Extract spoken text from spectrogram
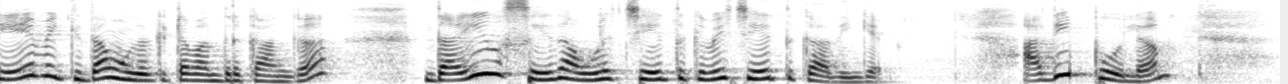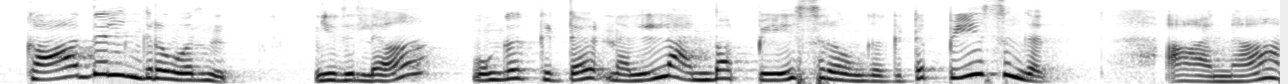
தேவைக்கு தான் உங்ககிட்ட வந்திருக்காங்க. தயவு செய்து அவங்கள சேர்த்துக்கவே சேர்த்துக்காதீங்க. அதே போல் காதல்ங்கிற ஒரு இதில் உங்ககிட்ட நல்ல அன்பாக பேசுகிறவங்கக்கிட்ட பேசுங்க. ஆனால்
